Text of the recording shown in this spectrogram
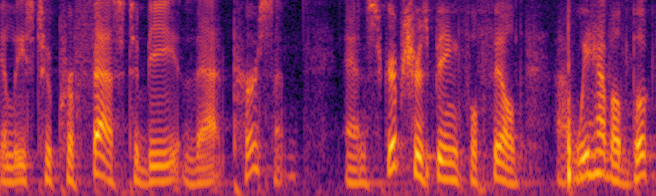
at least to profess to be that person. And Scripture is being fulfilled. Uh, we have a book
